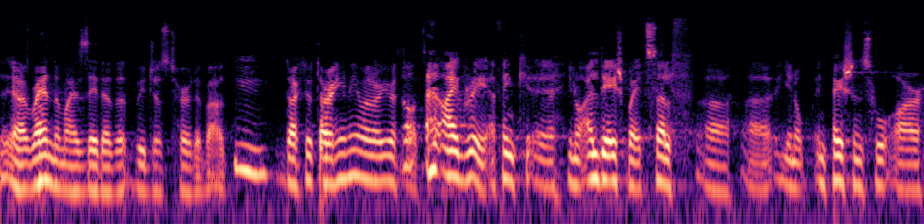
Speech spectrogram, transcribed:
uh, randomized data that we just heard about. Mm. Dr. Tarhini, what are your thoughts? Oh, I agree. I think uh, you know LDH by itself, uh, uh, you know, in patients who are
